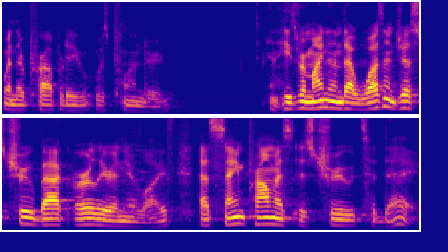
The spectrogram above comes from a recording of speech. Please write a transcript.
when their property was plundered. And he's reminding them that wasn't just true back earlier in your life. That same promise is true today.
